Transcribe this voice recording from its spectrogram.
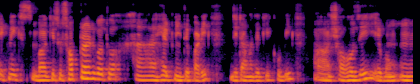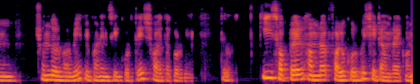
টেকনিক্স বা কিছু সফটওয়্যারগত হেল্প নিতে পারি, যেটা আমাদেরকে খুবই সহজেই এবং সুন্দরভাবে রেফারেন্সিং করতে সহায়তা করবে। তো কি সফটওয়্যার আমরা ফলো করব সেটা আমরা এখন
